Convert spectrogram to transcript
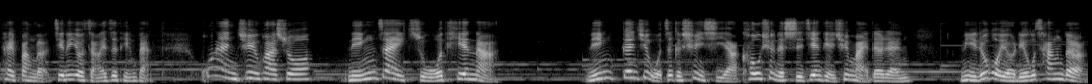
太棒了，今天又涨了一只停板。换句话说，您在昨天呐。您根据我这个讯息啊，扣讯的时间点去买的人，你如果有留仓的，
